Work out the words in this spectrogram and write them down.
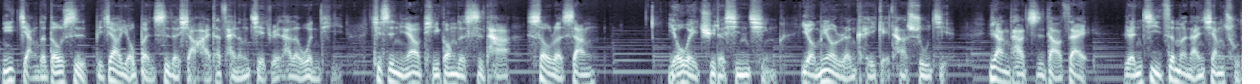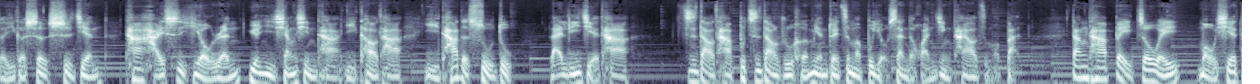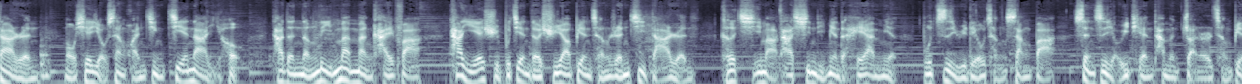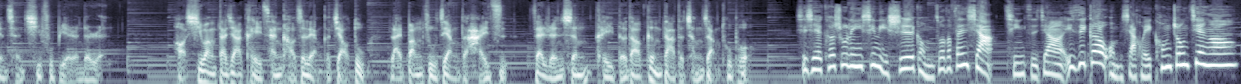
你讲的都是比较有本事的小孩，他才能解决他的问题。其实你要提供的是他受了伤、有委屈的心情，有没有人可以给他疏解，让他知道在人际这么难相处的一个世世间。他还是有人愿意相信他，依靠他，以他的速度来理解他，知道他不知道如何面对这么不友善的环境，他要怎么办？当他被周围某些大人、某些友善环境接纳以后，他的能力慢慢开发，他也许不见得需要变成人际达人，可起码他心里面的黑暗面不至于留成伤疤，甚至有一天他们转而成变成欺负别人的人。好，希望大家可以参考这两个角度来帮助这样的孩子，在人生可以得到更大的成长突破。谢谢柯树林心理师跟我们做的分享，亲子教育 Easy Go，我们下回空中见哦。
